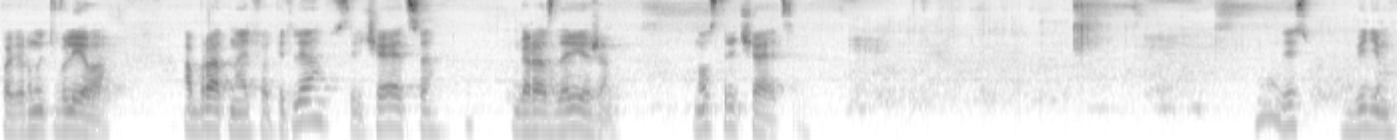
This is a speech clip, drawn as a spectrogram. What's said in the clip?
повернуть влево. Обратная альфа-петля встречается гораздо реже, но встречается. Ну, здесь видим,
